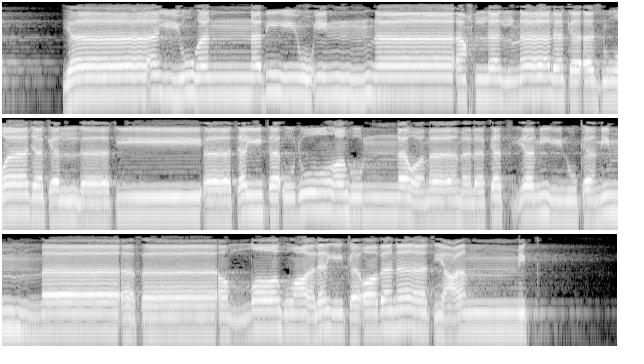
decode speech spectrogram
يَا أَيُّهَا النَّبِيُّ إِنَّا أحللنا لك أزواجك التي آتيت أجورهن وما ملكت يمينك مما أفاء الله عليك وبنات عمك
